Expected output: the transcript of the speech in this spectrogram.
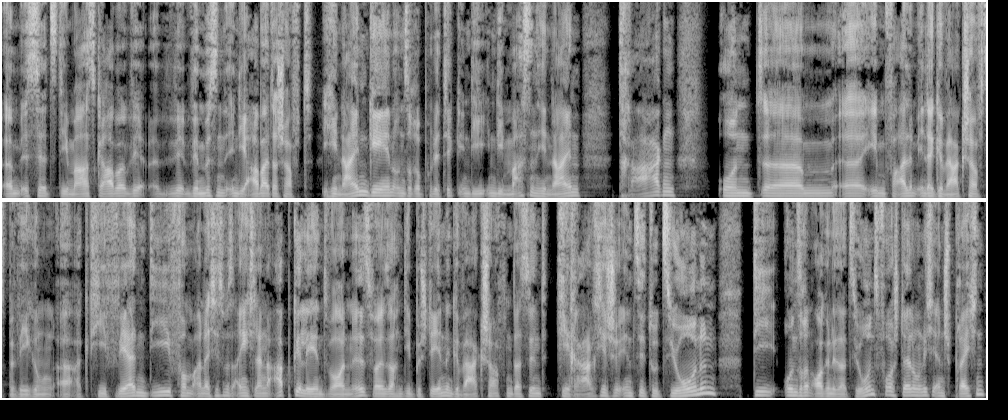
ähm, ist jetzt die Maßgabe, wir, wir, wir müssen in die Arbeiterschaft hineingehen, unsere Politik in die, in die Massen hineintragen und ähm, äh, eben vor allem in der Gewerkschaftsbewegung äh, aktiv werden, die vom Anarchismus eigentlich lange abgelehnt worden ist, weil sagen, die bestehenden Gewerkschaften, das sind hierarchische Institutionen, die unseren Organisationsvorstellungen nicht entsprechen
